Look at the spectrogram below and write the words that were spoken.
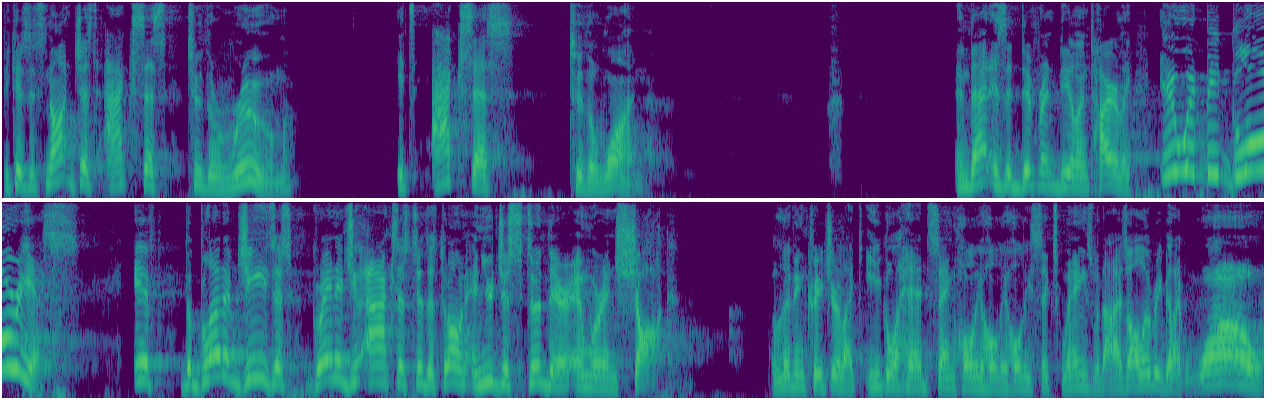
because it's not just access to the room, it's access to the one. And that is a different deal entirely. It would be glorious if the blood of Jesus granted you access to the throne and you just stood there and were in shock. A living creature like eagle head saying, Holy, holy, holy, six wings with eyes all over, you'd be like, Whoa.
